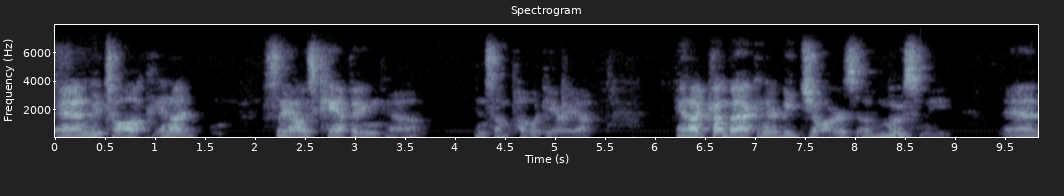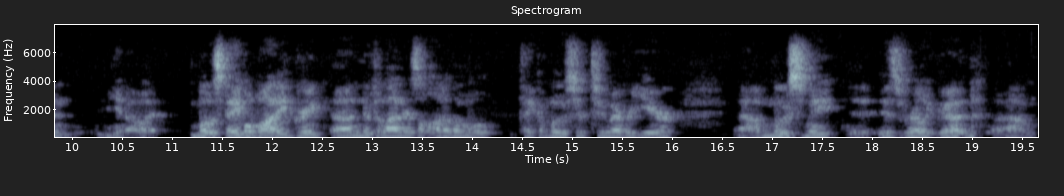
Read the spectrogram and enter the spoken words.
and we'd talk, and I'd say I was camping uh, in some public area, and I'd come back and there'd be jars of moose meat. And, you know, most able bodied uh, Newfoundlanders, a lot of them will take a moose or two every year uh, moose meat is really good. Um,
